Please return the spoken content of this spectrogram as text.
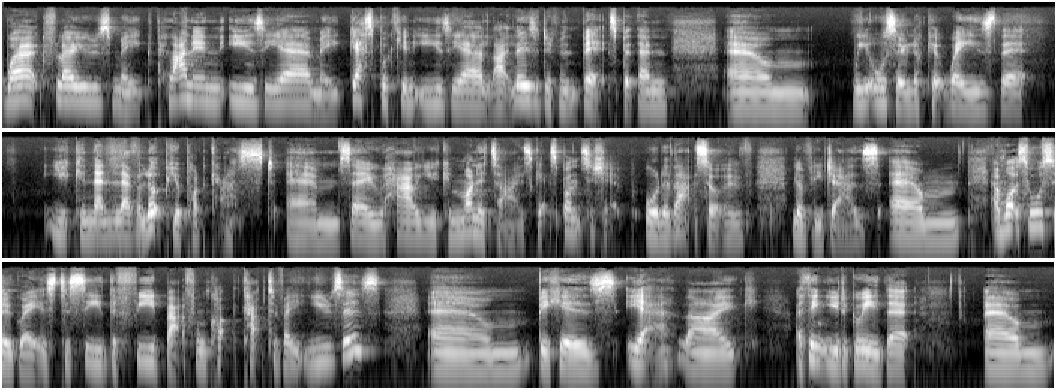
workflows, make planning easier, make guest booking easier, like loads of different bits. But then um, we also look at ways that you can then level up your podcast. Um, so how you can monetize, get sponsorship, all of that sort of lovely jazz. Um, and what's also great is to see the feedback from Captivate users, um, because yeah, like I think you'd agree that um,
